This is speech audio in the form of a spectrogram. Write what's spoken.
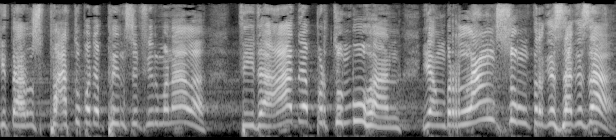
Kita harus patuh pada prinsip firman Allah. Tidak ada pertumbuhan yang berlangsung tergesa-gesa.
